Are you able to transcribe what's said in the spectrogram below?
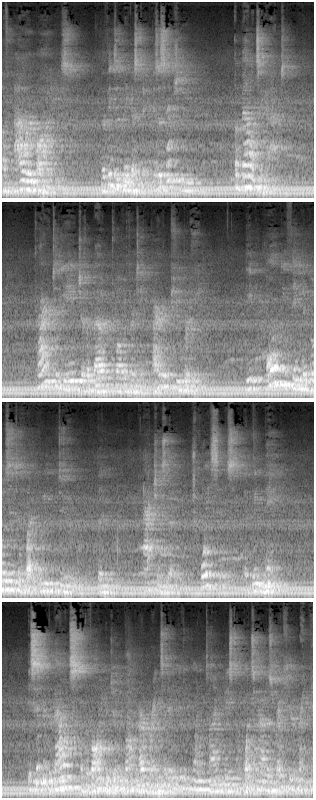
of our bodies, the things that make us tick, is essentially a balancing act. Prior to the age of about 12 or 13, prior to puberty, the only thing that goes into what we do, the actions, the choices that we make, is simply the balance of the volume of and Bob in our brains at any given point in time based on what's around us right here, right now.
